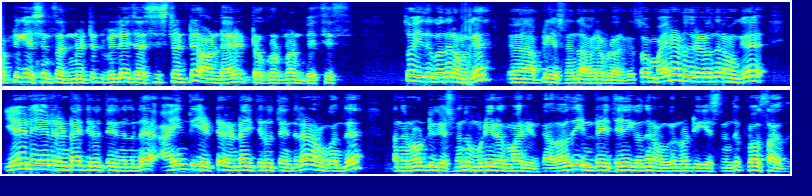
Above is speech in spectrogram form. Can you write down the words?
applications admitted village assistant on direct recruitment basis so இதுக்கு வந்து நமக்கு அப்ளிகேஷன் வந்து அவைலபிளாக இருக்குது ஸோ மயிலாடுதுறையில் வந்து நமக்கு ஏழு ஏழு ரெண்டாயிரத்தி இருபத்தைந்துலேருந்து ஐந்து எட்டு ரெண்டாயிரத்தி இருபத்தைந்தில் நமக்கு வந்து அந்த நோட்டிஃபிகேஷன் வந்து முடிகிற மாதிரி இருக்குது அதாவது இன்றைய தேதிக்கு வந்து நமக்கு நோட்டிஃபிகேஷன் வந்து க்ளோஸ் ஆகுது.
